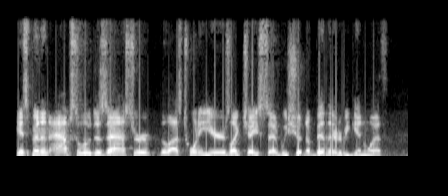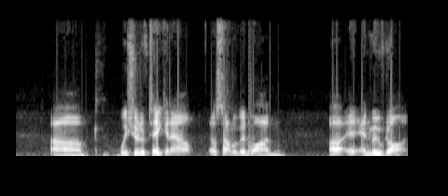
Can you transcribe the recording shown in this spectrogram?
It's been an absolute disaster the last 20 years. Like Chase said, we shouldn't have been there to begin with. Um, we should have taken out Osama bin Laden uh, and, and, moved on.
